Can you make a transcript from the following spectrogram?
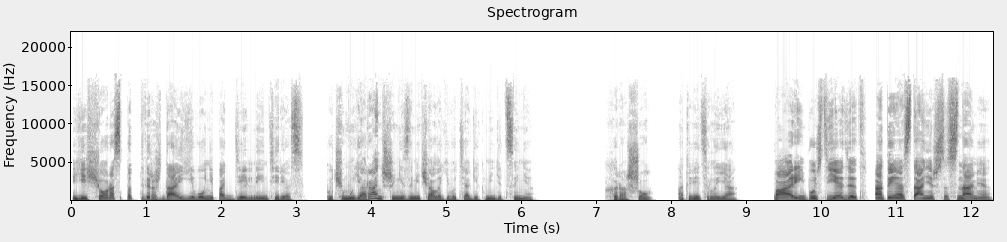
еще раз подтверждая его неподдельный интерес. Почему я раньше не замечала его тяги к медицине? «Хорошо», — ответила я. «Парень пусть едет, а ты останешься с нами»,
